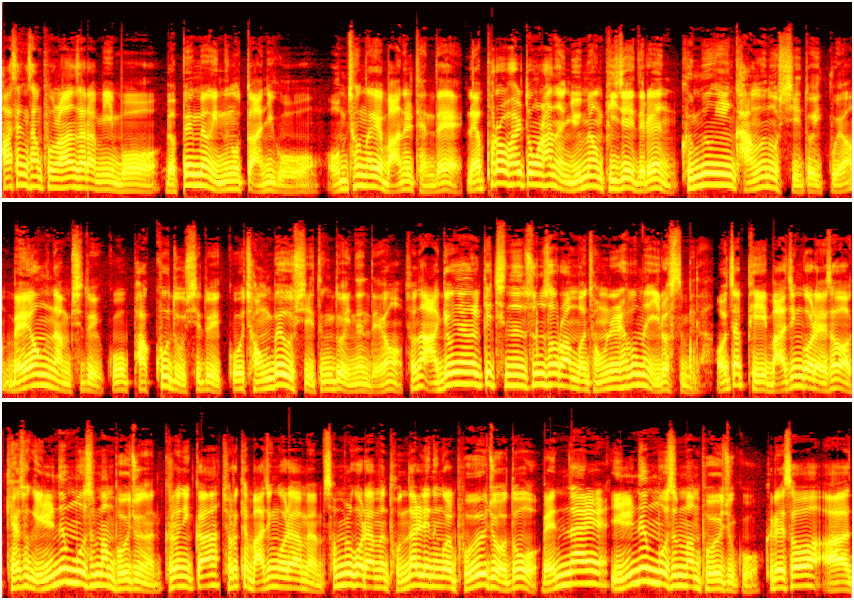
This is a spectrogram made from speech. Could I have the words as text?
파생 상품을 하는 사람이 뭐 몇백 명 있는 것도 아니고 엄청나게 많을 텐데 레퍼럴 활동을 하는 유명 BJ들은 금융인 강은호 씨도 있고요. 매영남 씨도 있고 박호두 씨도 있고 정배우 씨 등도 있는데요. 저는 악영향을 끼치는 순서로 한번 정리를 해보면 이렇습니다. 어차피 마진거래에서 계속 잃는 모습만 보여주는 그러니까 저렇게 마진거래하면 선물 거래하면 돈 날리는 걸 보여줘도 맨날 잃는 모습만 보여주고 그래서 아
